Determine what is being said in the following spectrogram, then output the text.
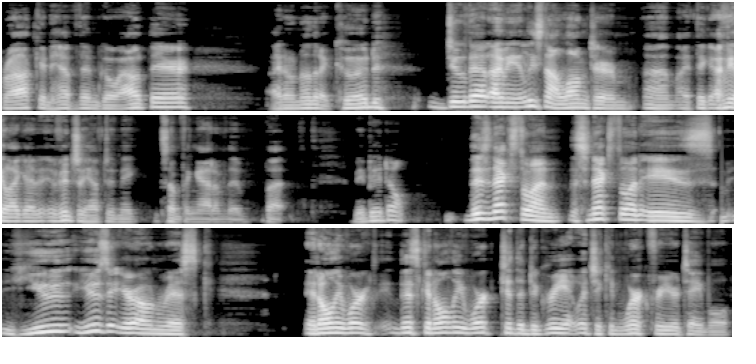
rock and have them go out there, I don't know that I could do that. I mean, at least not long term. Um, I think I feel like I eventually have to make something out of them, but maybe I don't. This next one, this next one is you use at your own risk. It only worked. This can only work to the degree at which it can work for your table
